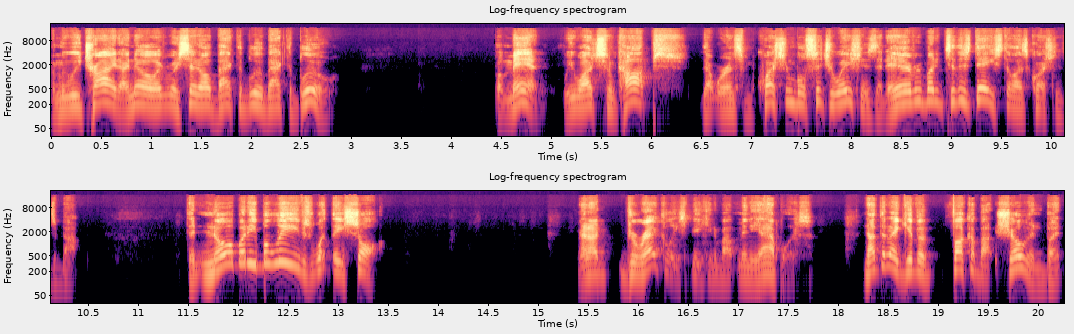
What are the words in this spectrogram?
I mean, we tried. I know everybody said, "Oh, back to blue, back to blue," but man, we watched some cops that were in some questionable situations that everybody to this day still has questions about. That nobody believes what they saw. And I'm directly speaking about Minneapolis. Not that I give a fuck about Chauvin, but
